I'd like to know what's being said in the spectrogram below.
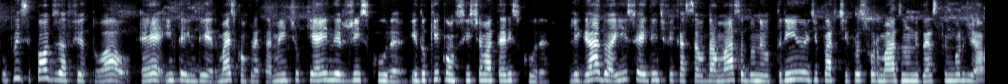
O principal desafio atual é entender mais completamente o que é energia escura e do que consiste a matéria escura. Ligado a isso é a identificação da massa do neutrino e de partículas formadas no universo primordial.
